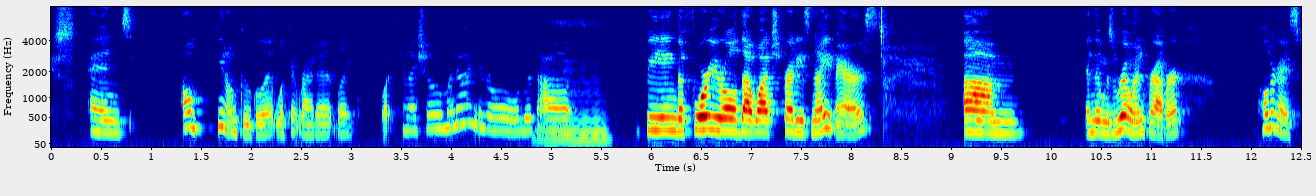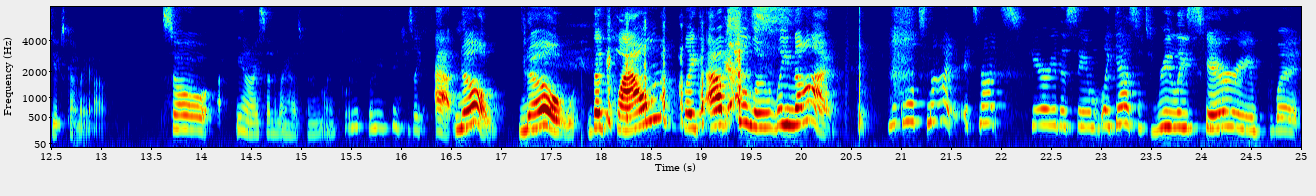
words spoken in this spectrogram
Nice. and I'll, you know, Google it, look at Reddit, like what can I show my nine-year-old without Mm, being the four-year-old that watched Freddy's Nightmares, um, and then was ruined forever. Poltergeist keeps coming up. So, you know, I said to my husband, like, what do you, what do you think? He's like, ah, no, no, the clown? like, absolutely not. I'm like, well, it's not, it's not scary the same. Like, yes, it's really scary, but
